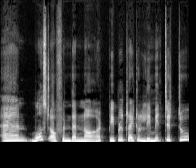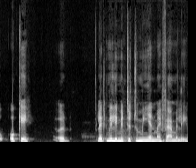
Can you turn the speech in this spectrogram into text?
And most often than not, people try to limit it to, okay, uh, let me limit it to me and my family.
